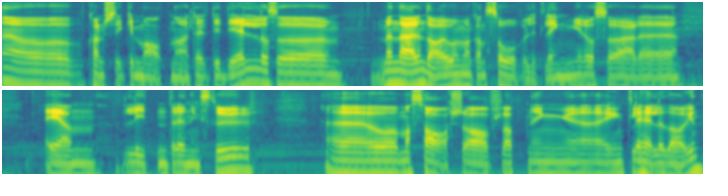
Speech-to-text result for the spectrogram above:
og kanskje ikke maten har vært helt ideell. Og så, men det er en dag hvor man kan sove litt lenger, og så er det en liten treningstur. eh, Og massasje og avslapning eh, egentlig hele dagen.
